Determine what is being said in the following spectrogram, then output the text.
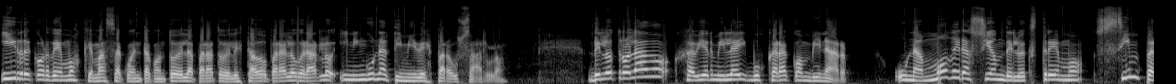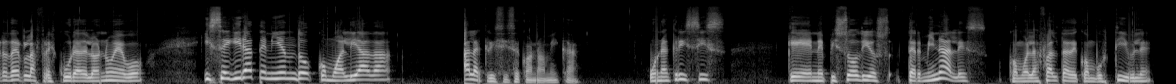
Y recordemos que Massa cuenta con todo el aparato del Estado para lograrlo y ninguna timidez para usarlo. Del otro lado, Javier Milei buscará combinar una moderación de lo extremo sin perder la frescura de lo nuevo y seguirá teniendo como aliada a la crisis económica. Una crisis que en episodios terminales, como la falta de combustible,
